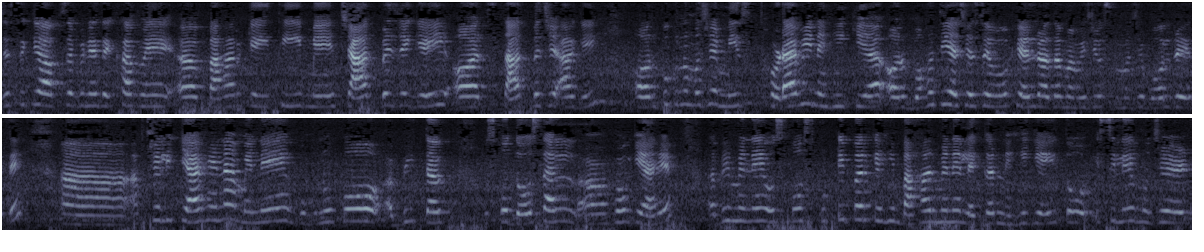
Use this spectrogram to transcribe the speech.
जैसे कि आप सभी ने देखा मैं बाहर गई थी मैं चार बजे गई और सात बजे आ गई और कुक ने मुझे मिस थोड़ा भी नहीं किया और बहुत ही अच्छे से वो खेल रहा था मम्मी जी उसको मुझे बोल रहे थे। एक्चुअली क्या है ना मैंने गुगनू को अभी तक उसको दो साल आ, हो गया है अभी मैंने उसको स्कूटी पर कहीं बाहर मैंने लेकर नहीं गई तो इसीलिए मुझे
